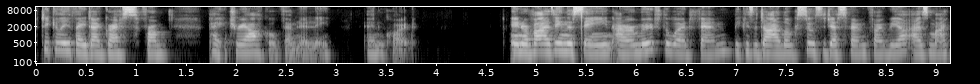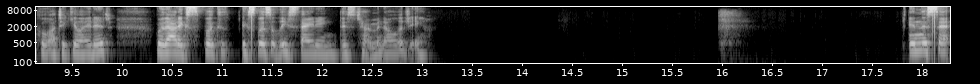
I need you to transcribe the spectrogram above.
particularly if they digress from patriarchal femininity, end quote. In revising the scene, I removed the word femme because the dialogue still suggests femmephobia, as Michael articulated, without explicit explicitly stating this terminology. In, the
